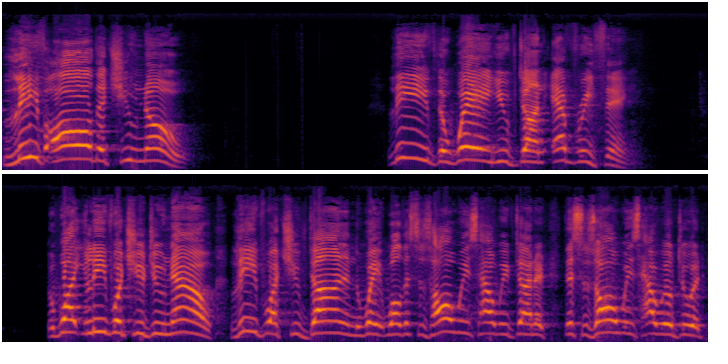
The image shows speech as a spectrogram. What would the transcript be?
leave all that you know. Leave the way you've done everything. What leave what you do now, leave what you've done and the way, well, this is always how we've done it, this is always how we'll do it.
